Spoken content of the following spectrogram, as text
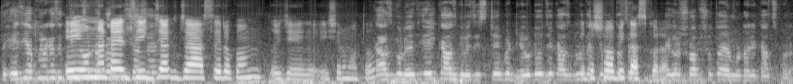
তো এই যে আপনার কাছে এই 300 টাকার ওড়নাটায় বিশ্বাসে জিগজাগ যা আছে এরকম ওই যে ইসের মতো। কাজগুলো এই কাজগুলো যে স্টেপে ঢেউ ঢেউ যে কাজগুলো সবই কাজ করা। এগুলো সব সুতো এমব্রয়ডারি কাজ করা।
